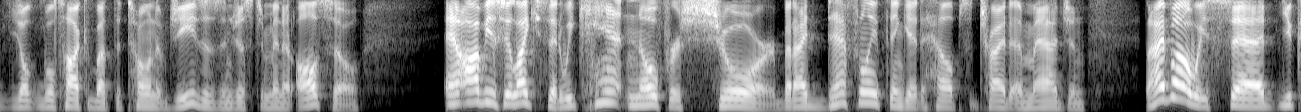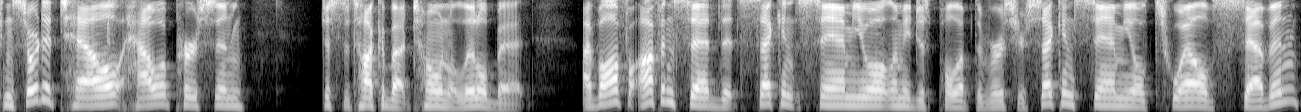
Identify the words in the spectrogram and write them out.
You'll, we'll talk about the tone of Jesus in just a minute also. And obviously, like you said, we can't know for sure, but I definitely think it helps to try to imagine. And I've always said you can sort of tell how a person, just to talk about tone a little bit, I've often said that 2 Samuel, let me just pull up the verse here 2 Samuel 12 7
